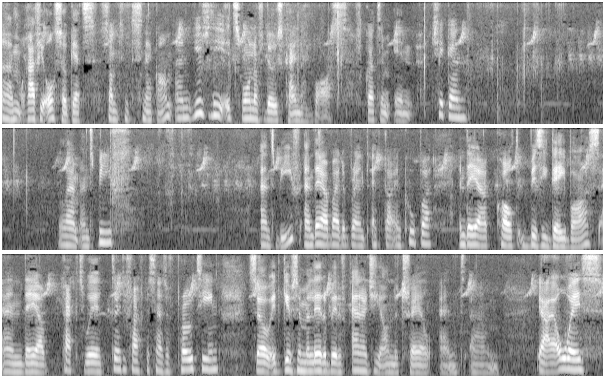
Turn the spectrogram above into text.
um, Ravi also gets something to snack on, and usually it's one of those kind of bars. I've got them in chicken, lamb and beef, and beef, and they are by the brand Edgard and Cooper, and they are called Busy Day bars, and they are packed with 35% of protein, so it gives him a little bit of energy on the trail. And um, yeah, I always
